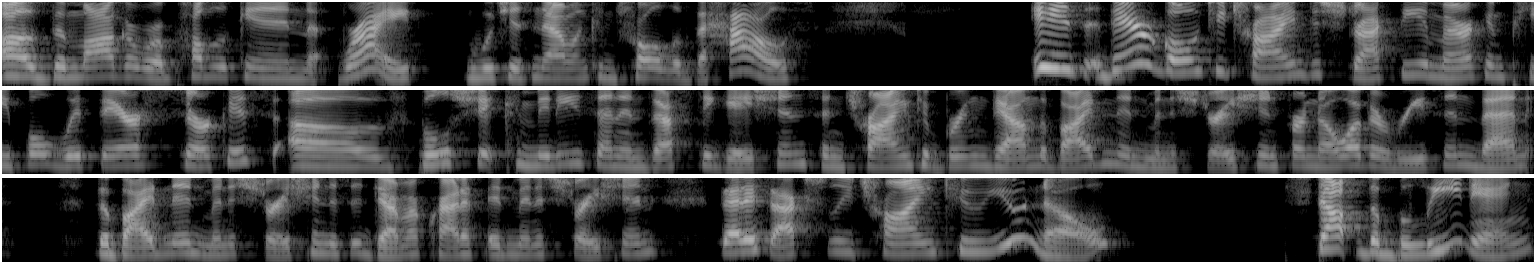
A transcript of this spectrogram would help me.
of the MAGA Republican right, which is now in control of the House, is they're going to try and distract the American people with their circus of bullshit committees and investigations and trying to bring down the Biden administration for no other reason than the Biden administration is a Democratic administration that is actually trying to, you know, stop the bleeding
